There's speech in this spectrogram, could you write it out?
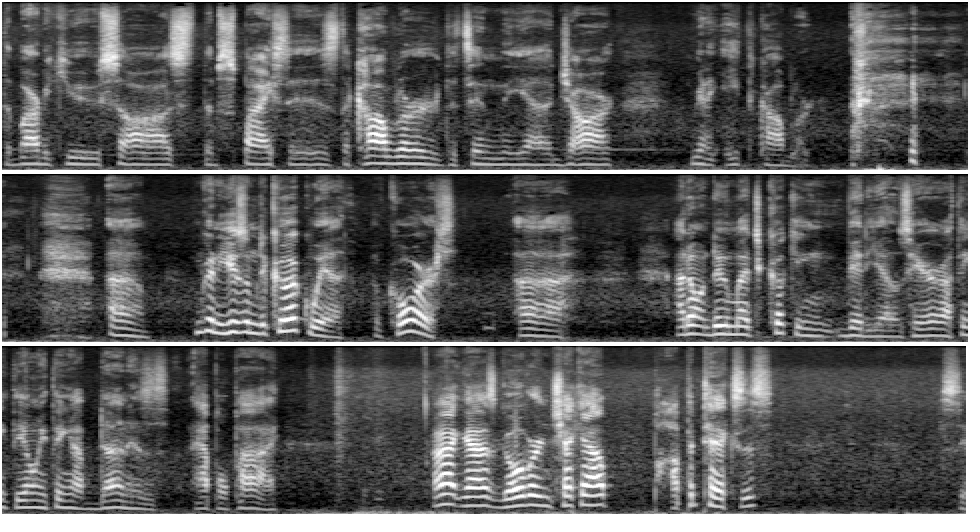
The barbecue sauce, the spices, the cobbler that's in the uh, jar. I'm going to eat the cobbler. um, I'm going to use them to cook with, of course. Uh, I don't do much cooking videos here. I think the only thing I've done is apple pie. All right, guys, go over and check out Papa Texas. Let's see.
